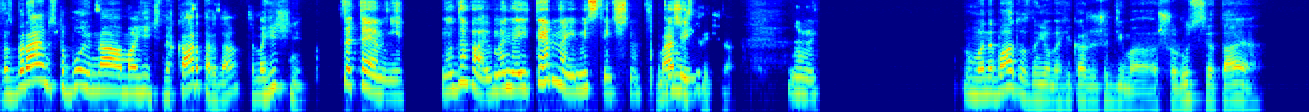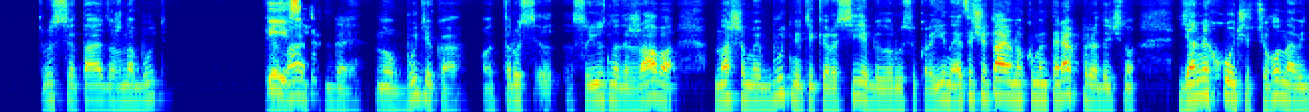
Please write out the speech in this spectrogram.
Розбираємо з тобою на магічних картах, да? Це магічні? Це темні. Ну давай, в мене і темна, і містична. Моя Кажи. містична. Давай. Ну, у мене багато знайомих, які кажуть, що Діма, що Русь святая. Русь святая должна бути. Я знаю Київська. людей. Ну, будь-яка. От Русь, е, союзна держава, наше майбутнє тільки Росія, Білорусь, Україна. Я це читаю на коментарях періодично. Я не хочу цього навіть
